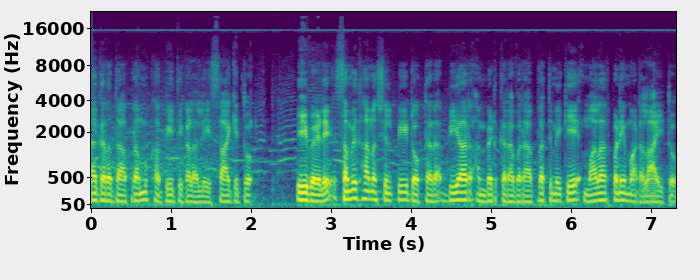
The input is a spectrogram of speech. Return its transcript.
ನಗರದ ಪ್ರಮುಖ ಬೀದಿಗಳಲ್ಲಿ ಸಾಗಿತು. ಈ ವೇಳೆ ಸಂವಿಧಾನ ಶಿಲ್ಪಿ ಡಾಕ್ಟರ್ ಬಿಆರ್ ಅಂಬೇಡ್ಕರ್ ಅವರ ಪ್ರತಿಮೆಗೆ ಮಾಲಾರ್ಪಣೆ ಮಾಡಲಾಯಿತು.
